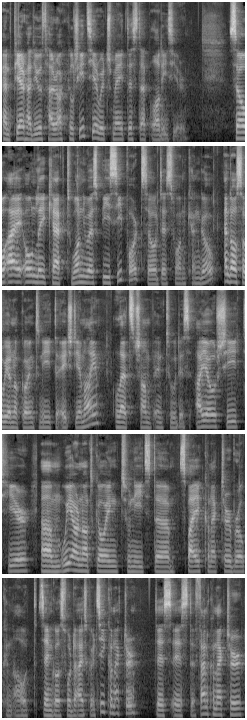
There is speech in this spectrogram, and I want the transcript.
And Pierre had used hierarchical sheets here, which made this step a lot easier. So I only kept one USB-C port, so this one can go. And also we are not going to need the HDMI. Let's jump into this I.O. sheet here. Um, we are not going to need the SPI connector broken out. Same goes for the I2C connector. This is the fan connector.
